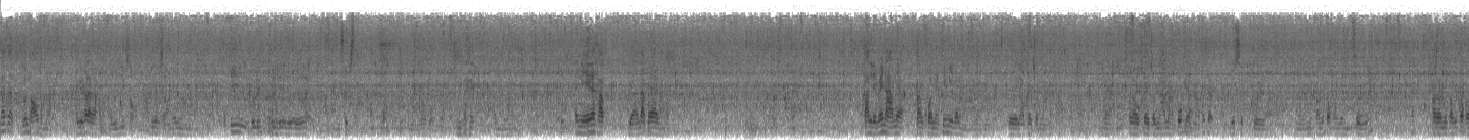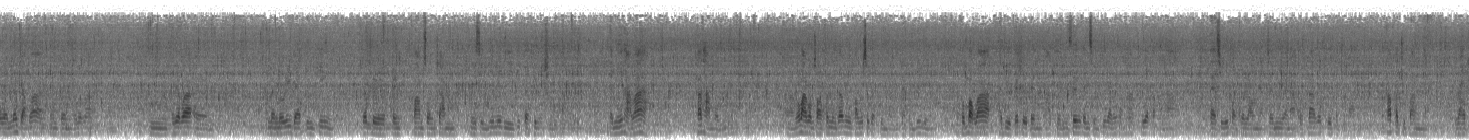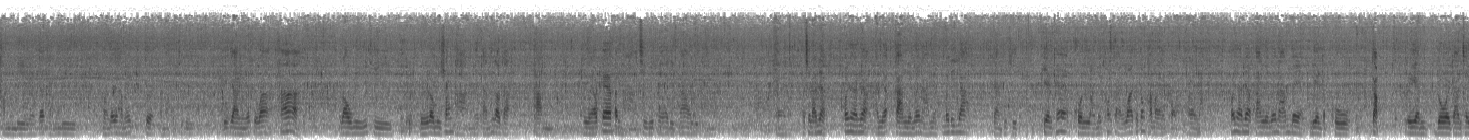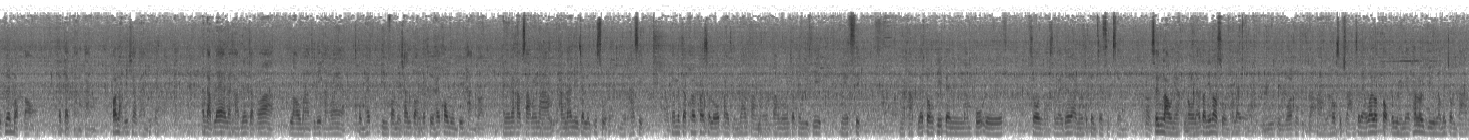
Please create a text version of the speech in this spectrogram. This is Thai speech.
น่าจะรุ่นน้องผมนะอายุเท่าไหร่แล้วครับอายุยี่สิบสองครับยี่สิบสองรุ่นน้องครับที่บุริสบุริสอายุอายุเท่าไหร่สามสิบสามประมาณรอบเดือนประมาณนั้นอันนี้นะครับ เดี๋ยวอันดับแรกนะครับ การเรียนว่ายน้ำเนี่ยบางคนเนี่ยที่มีปัญหาแบบนี้คือเราเคยจมน้ำมาก่อนเนี่ยพอเราเคยจมน้ำมาปุ๊บเนี่ยเราก็จะรู้สึกกลัวหรือมีความวิตกกังวลสูงนะพ อเรามีความวิตกกังวลเนื่องจากว่ามันเป็นเขาเรียกว่าเขาเรียกว่าเออ memory bad thinking ก็คือเป็นความทรงจำในสิ่งที่ไม่ดีที่เกิดขึ้นกับชีวิตแต่นี้ถามว่าถ้าถามผมเมื่อวานผมสอนคนหนึ่งก็มีความรู้สึกแบบคุณแต่เป็นผู้หญิง ผมบอกว่าอดีตก็คือเป็นอาถรรพ์ซึ่งเป็นสิ่งที่เราไม่สามารถเรียกกลับมาได้แต่ชีวิตของคนเราเนี่ยจะมีอนาคตได้ก็คือปัจจุบัน ถ้าปัจจุบันเนี่ย เราทำมันดีเราแก้ไขมันดี มันก็จะทำให้เกิดอนาคตที่ดีอีกอย่างหนึ่งก็คือว่าถ้าเรามีวิธี หรือเรามีช่องทางในการที่เราจะทำแล้วแก้ปัญหาชีวิตในอดีตได้เราทำเออเพราะฉะนั้นเนี่ยเพราะฉะนั้นเนี่ยอันเนี้ยการเรียนว่ายน้ำเนี่ยไม่ได้ยากอย่างที่คิด เพียงแค่คนเราไม่เข้าใจว่าจะต้องทำอะไรก่อนอะไรหลังเพราะฉะนั้นเนี่ยการเรียนว่ายน้ำแบบเรียนกับครูกับ เรียนโดยการใช้เพื่อนบอกต่อจะแตกต่างกัน เพราะหลักวิชาการที่แตกต่างกันอันดับแรกนะครับ เนื่องจากว่าเรามาที่นี่ครั้งแรก ผมให้อินโฟ a t ชันก่อนก็คือให้ข้อมูลพื้นฐานก่อน อันนี้นะครับสระว่ายน้ำทางด้านนี้จะลึกที่สุดเมตรห้าสิบแล้วมันจะค่อยๆสโลปไปถึงด้านฝั่งโน้นฝั่งโน้นจะเป็นอยู่ที่เมตรสิบนะครับ และตรงที่เป็นน้ำพุหรือ โซนของสไลเดอร์อันนู้นจะเป็น 70 เซนซึ่งเราเนี่ยโตแล้วตอนนี้เราสูงเท่าไหร่เองอายุสูงร้อยหกสิบสามอ่าร้อยหกสิบสามแสดงว่าเราตกไปอยู่ในเนี้ยถ้าเรายืนเราไม่จมตาย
